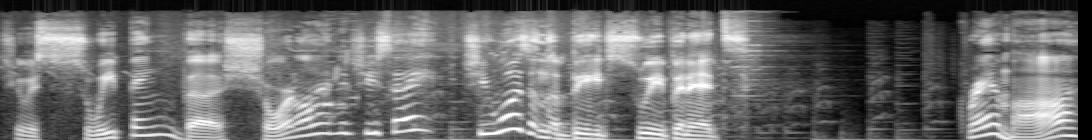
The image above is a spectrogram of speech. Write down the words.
She was sweeping the shoreline, did she say? She was on the beach sweeping it. Grandma,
